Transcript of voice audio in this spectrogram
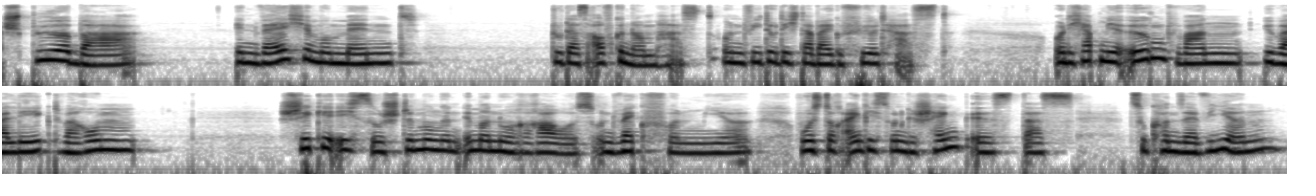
spürbar, in welchem Moment du das aufgenommen hast und wie du dich dabei gefühlt hast. Und ich habe mir irgendwann überlegt, warum schicke ich so Stimmungen immer nur raus und weg von mir, wo es doch eigentlich so ein Geschenk ist, das zu konservieren.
